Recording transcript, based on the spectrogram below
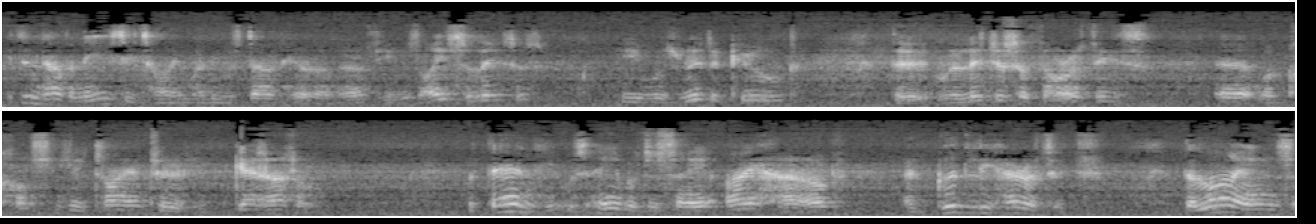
He didn't have an easy time when he was down here on earth. He was isolated, he was ridiculed, the religious authorities uh, were constantly trying to get at him. But then he was able to say, I have a goodly heritage. The lines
